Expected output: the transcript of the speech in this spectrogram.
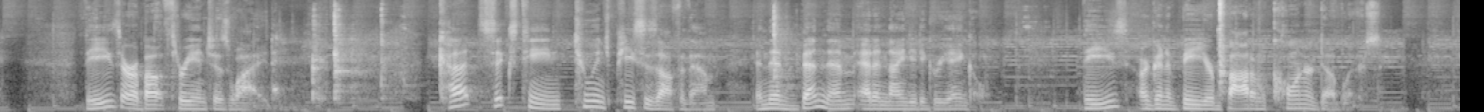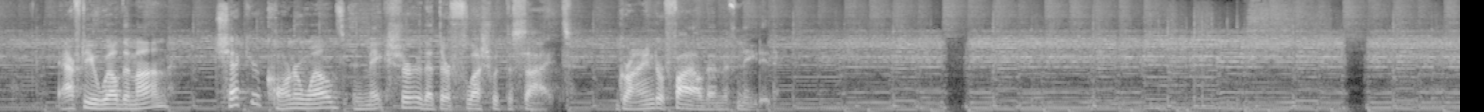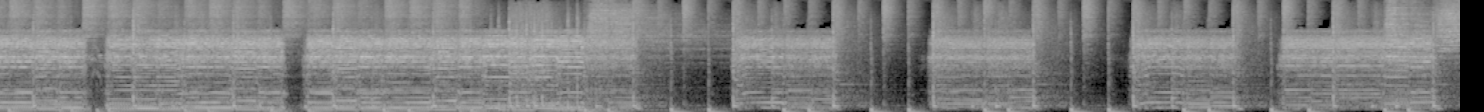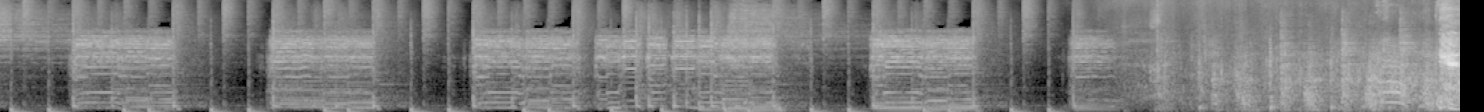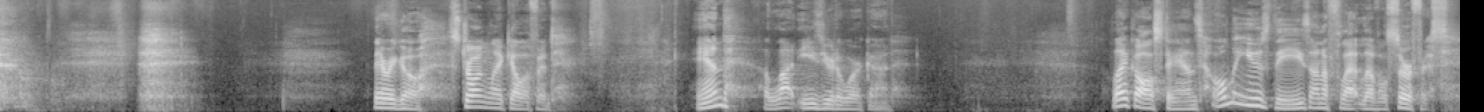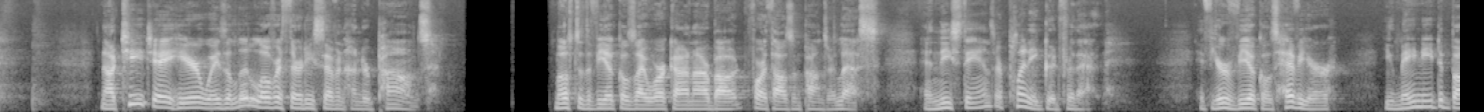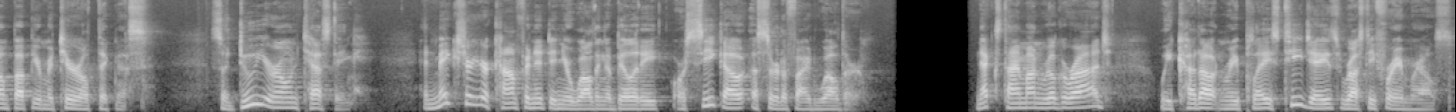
These are about 3 inches wide. Cut 16 2-inch pieces off of them and then bend them at a 90 degree angle. These are going to be your bottom corner doublers. After you weld them on, check your corner welds and make sure that they're flush with the sides. Grind or file them if needed. There we go, strong like elephant. And a lot easier to work on. Like all stands, only use these on a flat level surface. Now TJ here weighs a little over 3,700 pounds. Most of the vehicles I work on are about 4,000 pounds or less, and these stands are plenty good for that. If your vehicle is heavier, you may need to bump up your material thickness. So do your own testing and make sure you're confident in your welding ability or seek out a certified welder. Next time on Real Garage, we cut out and replace TJ's rusty frame rails.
